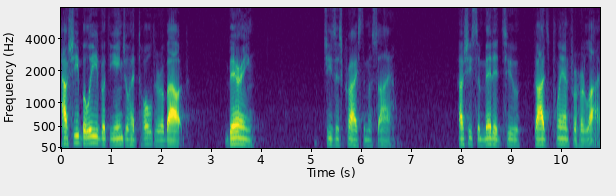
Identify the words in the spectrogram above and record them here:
how she believed what the angel had told her about bearing Jesus Christ, the Messiah. How she submitted to God's plan for her life.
